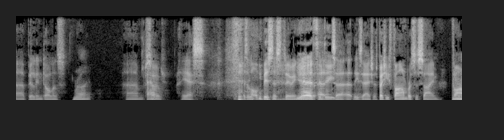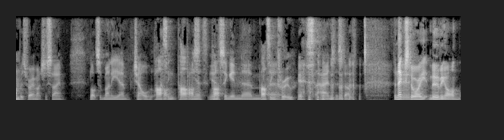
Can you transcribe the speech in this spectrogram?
uh, billion dollars. Right. Um, so yes, there's a lot of business doing Yes, at, indeed. at, uh, at these airshows, especially Farnborough's the same. Farnborough's very much the same. Lots of money, um, channel Passing- pass- yes, yes. passing in, um, Passing uh, through. Yes. hands and stuff. The next story, moving on,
